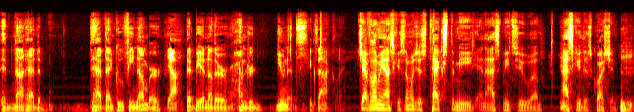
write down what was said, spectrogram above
had not had to have that goofy number. Yeah. there'd be another hundred units. Exactly. Geoff, let me ask you. Someone just texted me and asked me to uh, ask you this question.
